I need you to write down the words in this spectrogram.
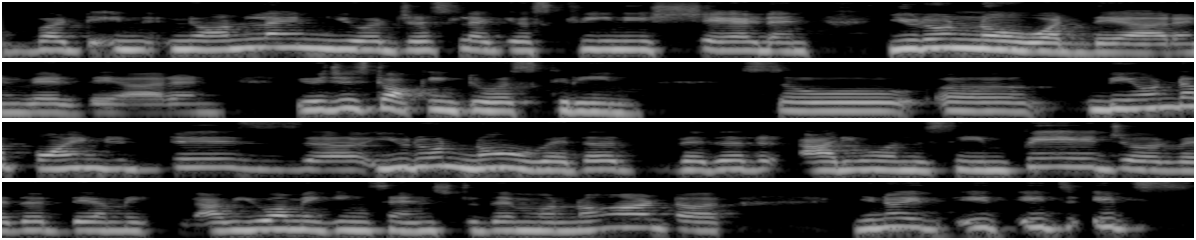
but in, in, online you are just like your screen is shared and you don't know what they are and where they are and you're just talking to a screen. So uh, beyond a point it is uh, you don't know whether whether are you on the same page or whether they are making you are making sense to them or not or you know it, it, it's it's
